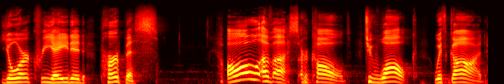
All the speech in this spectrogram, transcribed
your created purpose. All of us are called to walk with God.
